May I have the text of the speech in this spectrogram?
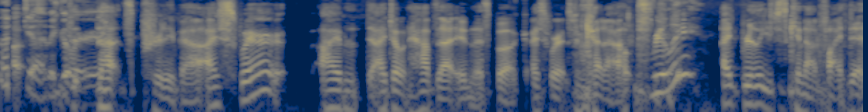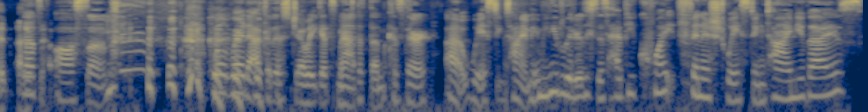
uh, category. Th- that's pretty bad. I swear I'm I don't have that in this book. I swear it's been cut out. really? I really just cannot find it. That's awesome. Well, right after this, Joey gets mad at them because they're uh, wasting time. I mean, he literally says, Have you quite finished wasting time, you guys?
